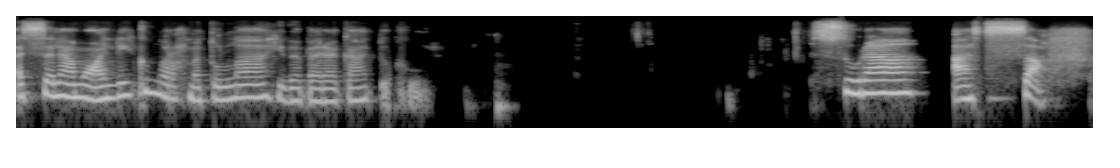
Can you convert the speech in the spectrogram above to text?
السلام عليكم ورحمة الله وبركاته Surah As-Saf.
